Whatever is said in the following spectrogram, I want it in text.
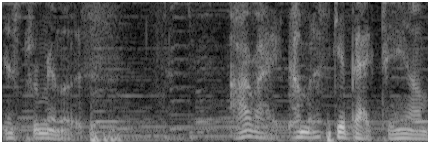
instrumentalists. All right, come let's get back to him.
